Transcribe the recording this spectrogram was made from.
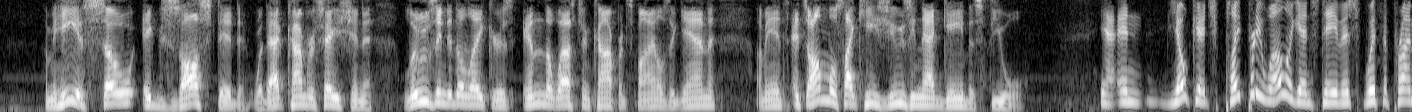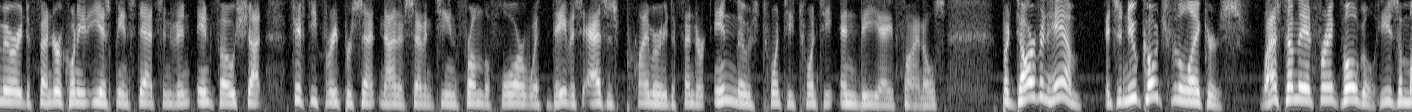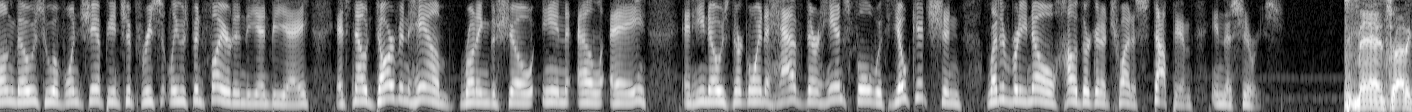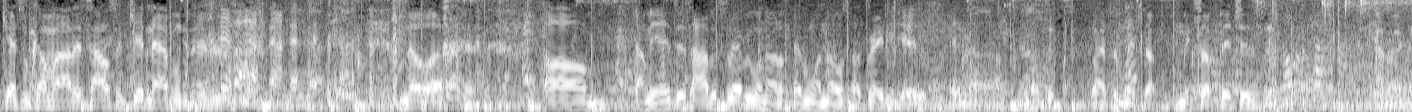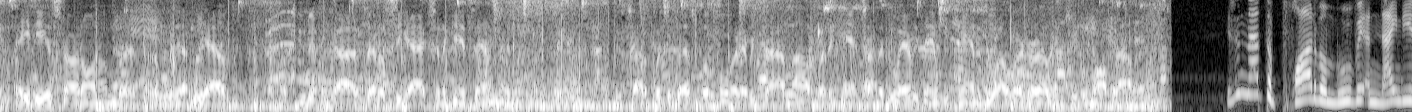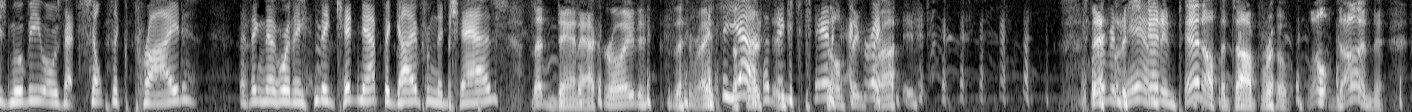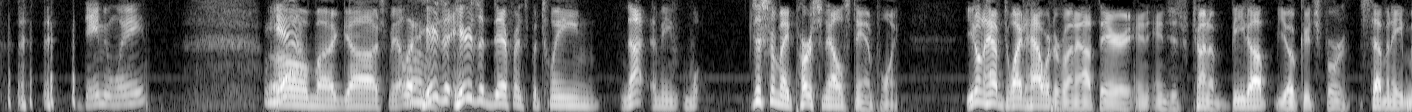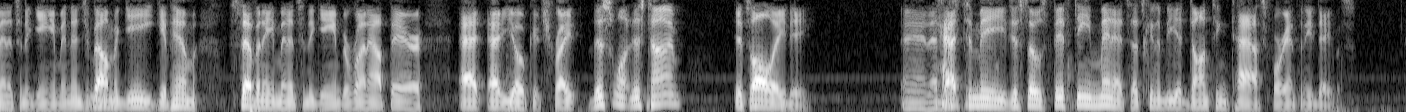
I mean, he is so exhausted with that conversation, losing to the Lakers in the Western Conference Finals again. I mean, it's it's almost like he's using that game as fuel. Yeah, and Jokic played pretty well against Davis with the primary defender, according to ESPN Stats and Info. Shot 53%, 9 of 17 from the floor, with Davis as his primary defender in those 2020 NBA Finals. But Darvin Ham It's a new coach for the Lakers. Last time they had Frank Vogel. He's among those who have won championships recently who's been fired in the NBA. It's now Darvin Ham running the show in LA, and he knows they're going to have their hands full with Jokic and let everybody know how they're going to try to stop him in this series. Man, try to catch him coming out of his house and kidnap him. no, uh, um, I mean, it's just obviously everyone everyone knows how great he is, and uh, you know, just have to mix up mix up pitches, and you know, AD will start on him, but we have, we have a few different guys that'll see action against him, and just try to put your best foot forward every time out. But again, try to do everything we can to do our work early and keep him off balance. Isn't that the plot of a movie, a '90s movie? What was that? Celtic Pride. I think that where they they kidnapped the guy from the Jazz. Is that Dan Aykroyd? Is that right? yeah, I think it's Dan Celtic Aykroyd. Pride. the Shannon Penn off the top rope. Well done, Damian Wayne. Yeah. Oh my gosh, man! Look, oh. here's a, here's a difference between not. I mean, just from a personnel standpoint, you don't have Dwight Howard to run out there and, and just trying to beat up Jokic for seven, eight minutes in a game, and then JaVale Mm-hmm. McGee give him seven, eight minutes in the game to run out there at at Jokic. Right? This one, this time, it's all AD. And Has that to to me, just those 15 minutes, that's going to be a daunting task for Anthony Davis.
